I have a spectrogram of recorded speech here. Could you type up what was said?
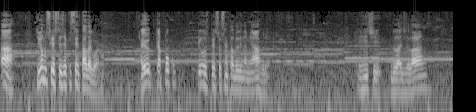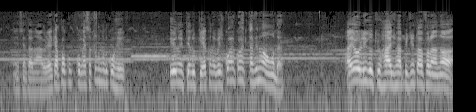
Ah, digamos que eu esteja aqui sentado agora. Aí eu, daqui a pouco tem umas pessoas sentadas ali na minha árvore. Tem gente do lado de lá, tem gente sentada na árvore. Daqui a pouco começa todo mundo a correr. Eu não entendo o que é quando eu vejo, corre, corre, que tá vindo uma onda. Aí eu ligo que o rádio rapidinho tava falando, ó,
